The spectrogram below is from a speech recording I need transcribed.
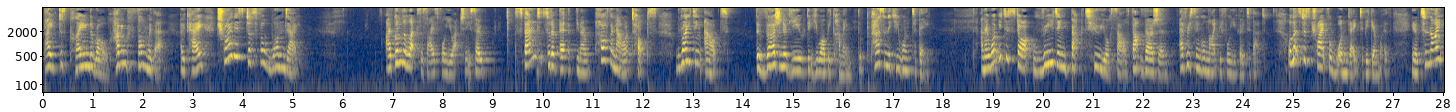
by just playing the role, having fun with it. Okay? Try this just for one day. I've got a little exercise for you actually. So spend sort of, a, you know, half an hour tops writing out the version of you that you are becoming, the person that you want to be. And I want you to start reading back to yourself that version every single night before you go to bed. Or let's just try it for one day to begin with. You know, tonight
